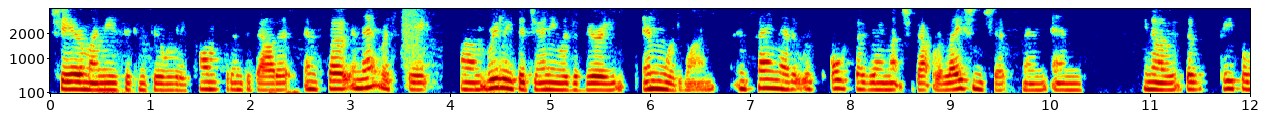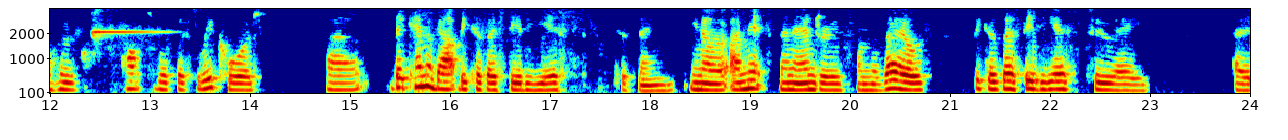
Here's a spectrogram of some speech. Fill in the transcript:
share my music and feel really confident about it. And so, in that respect, um, really the journey was a very inward one. And saying that, it was also very much about relationships and, and you know, the people who've helped with this record, uh, they came about because I said yes to things. You know, I met Finn Andrews from the Veils because I said yes to a a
